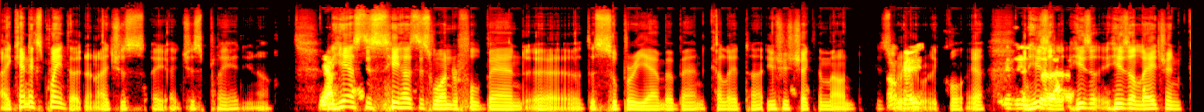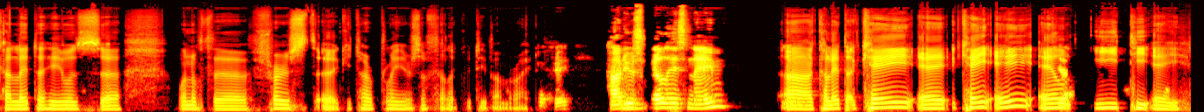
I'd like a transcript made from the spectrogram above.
I, I can explain that, and I just I, I just play it, you know. Yeah. He has this he has this wonderful band, uh, the Super Yamba band, Kaleta. You should check them out. It's Okay. really really cool. Yeah and he's uh, a he's a he's a legend. Kaleta, he was uh, one of the first uh, guitar players of Fela if I'm right. okay. How do you spell his name? Uh, Kaleta, K A K A L E T A,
